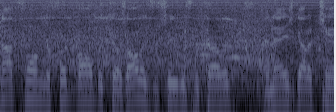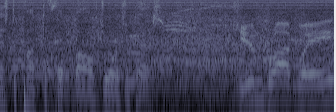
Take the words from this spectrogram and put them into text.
not throwing the football because all his receivers were covered, and now he's got a chance to punt the football. Georgia does. Jim Broadway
